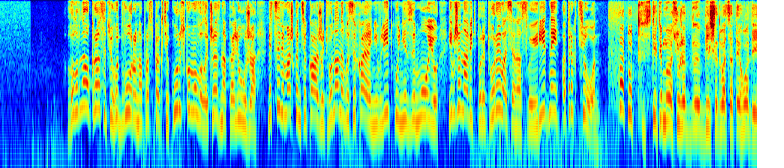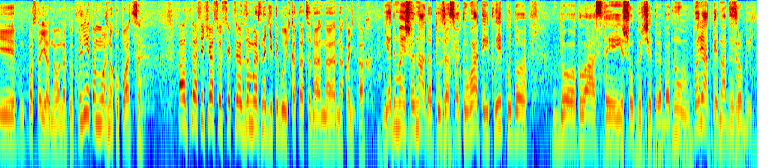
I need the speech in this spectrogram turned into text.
Головна окраса цього двору на проспекті Курському величезна калюжа. Місцеві мешканці кажуть, вона не висихає ні влітку, ні зимою, і вже навіть перетворилася на своєрідний атракціон. А тут скільки ми ось уже більше 20 років і постійно вона тут. Літом можна купатися. А, а зараз, ось як замерзне, діти будуть кататися на, на, на коньках. Я думаю, що треба тут заасфальтувати і плитку до, докласти, і що тут ще треба. Ну, порядки треба зробити.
